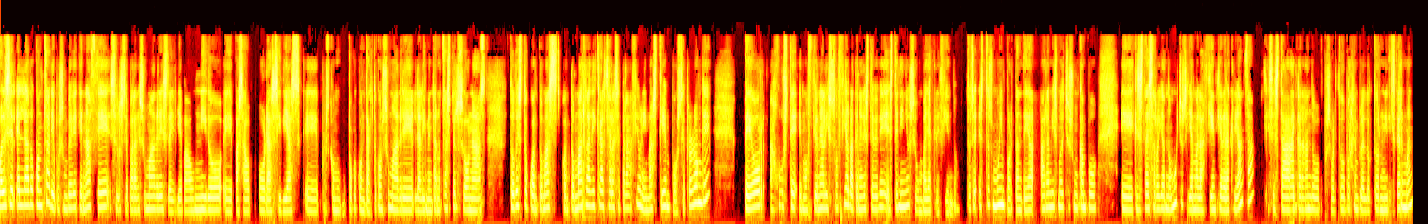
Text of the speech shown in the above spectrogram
¿Cuál es el, lado contrario? Pues un bebé que nace, se lo separa de su madre, se le lleva a un nido, eh, pasa horas y días eh, pues con poco contacto con su madre, le alimentan otras personas. Todo esto, cuanto más, cuanto más radical sea la separación y más tiempo se prolongue, peor ajuste emocional y social va a tener este bebé, este niño, según vaya creciendo. Entonces, esto es muy importante. Ahora mismo, de hecho, es un campo eh, que se está desarrollando mucho, se llama la ciencia de la crianza, y se está encargando, pues, sobre todo, por ejemplo, el doctor Nils Bergman,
